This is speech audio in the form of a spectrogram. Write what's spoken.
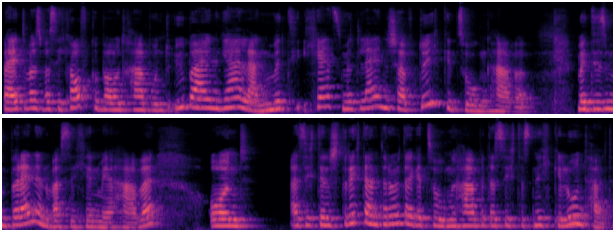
bei etwas, was ich aufgebaut habe und über ein Jahr lang mit Herz, mit Leidenschaft durchgezogen habe. Mit diesem Brennen, was ich in mir habe. Und als ich den Strich dann drunter gezogen habe, dass sich das nicht gelohnt hat.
